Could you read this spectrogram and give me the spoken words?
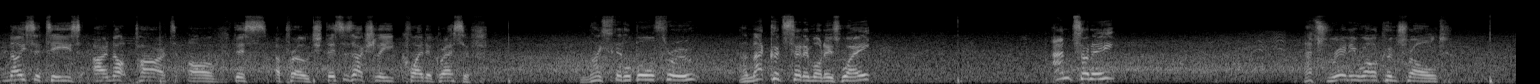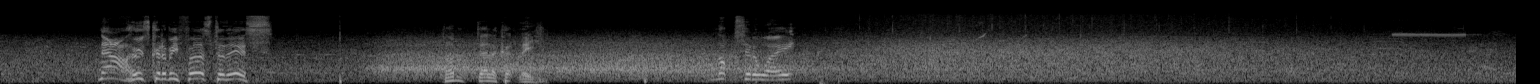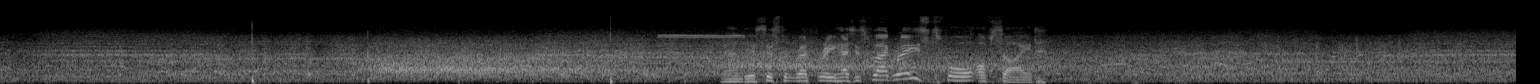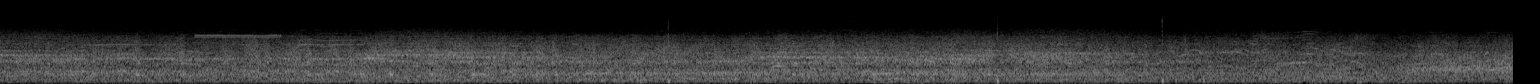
Niceties are not part of this approach. This is actually quite aggressive. Nice little ball through, and that could set him on his way. Antony. That's really well controlled. Now, who's going to be first to this? Done delicately. Knocks it away. And the assistant referee has his flag raised for offside.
